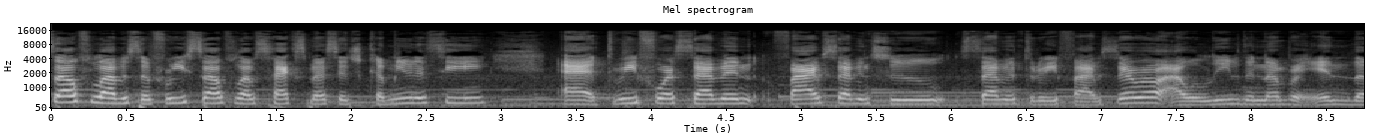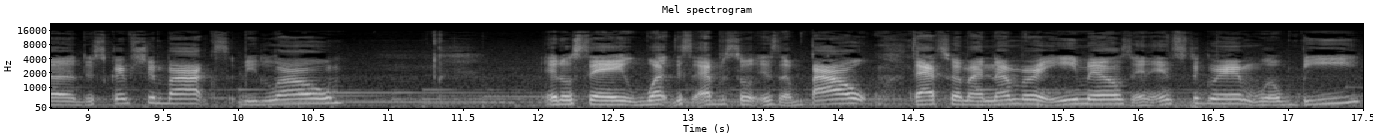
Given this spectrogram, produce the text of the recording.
self love is a free self love text message community at 347-572-7350. I will leave the number in the description box below. It'll say what this episode is about. That's where my number and emails and Instagram will be.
